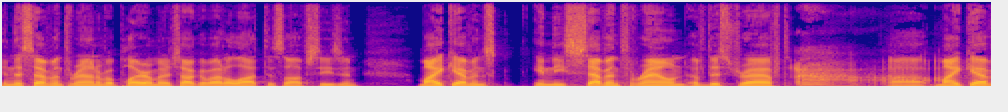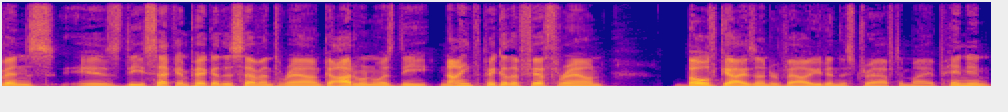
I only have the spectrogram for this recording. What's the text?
in the seventh round of a player I'm going to talk about a lot this offseason. Mike Evans in the seventh round of this draft. Uh, Mike Evans is the second pick of the seventh round. Godwin was the ninth pick of the fifth round. Both guys undervalued in this draft, in my opinion.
